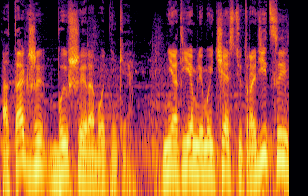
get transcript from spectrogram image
а также бывшие работники. Неотъемлемой частью традиции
